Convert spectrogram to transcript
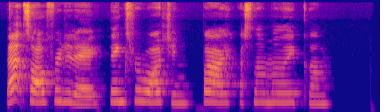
That's all for today. Thanks for watching. Bye. Assalamu alaikum.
